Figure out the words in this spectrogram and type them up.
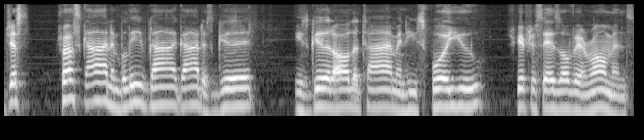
just trust God and believe God. God is good. He's good all the time, and He's for you. Scripture says over in Romans,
